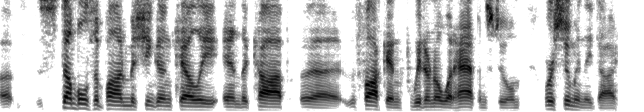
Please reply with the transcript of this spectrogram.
uh, stumbles upon Machine Gun Kelly and the cop. Uh, fucking, we don't know what happens to him. We're assuming they die.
